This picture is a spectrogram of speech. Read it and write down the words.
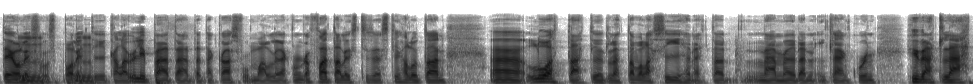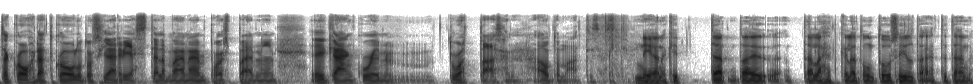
teollisuuspolitiikalla mm, mm. ylipäätään tätä kasvumallia, kuinka fatalistisesti halutaan ö, luottaa tietyllä tavalla siihen, että nämä meidän ikään kuin hyvät lähtökohdat koulutusjärjestelmään ja näin poispäin, niin ikään kuin tuottaa sen automaattisesti. Niin ainakin t- tai tällä hetkellä tuntuu siltä, että tämän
